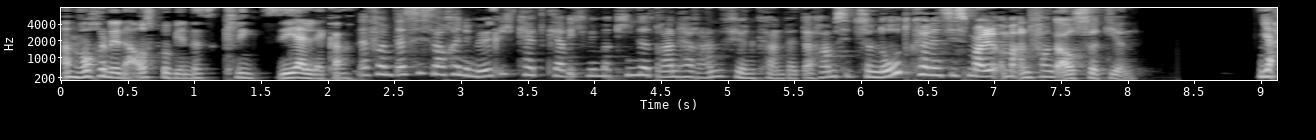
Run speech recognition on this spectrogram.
am Wochenende ausprobieren. Das klingt sehr lecker. Na, vor allem, das ist auch eine Möglichkeit, glaube ich, wie man Kinder dran heranführen kann, weil da haben sie zur Not, können sie es mal am Anfang aussortieren. Ja,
